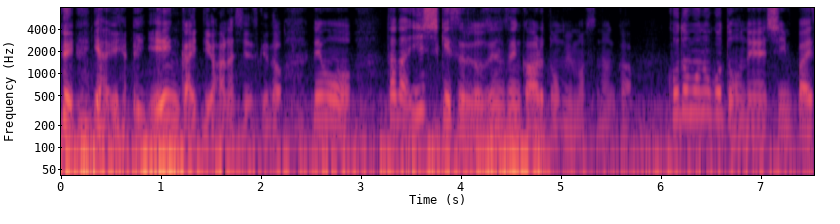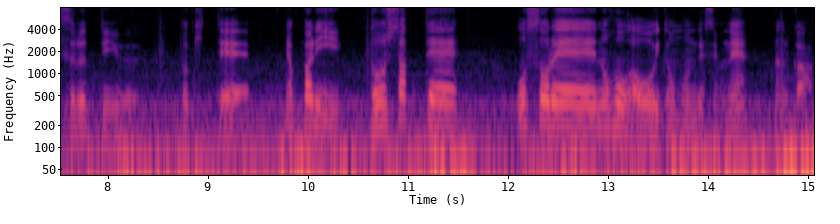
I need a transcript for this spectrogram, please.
いやいや、ええんかいっていう話ですけど、でも、ただ意識すると全然変わると思います。なんか、子供のことをね、心配するっていう時って、やっぱりどうしたって恐れの方が多いと思うんですよね。なんか。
